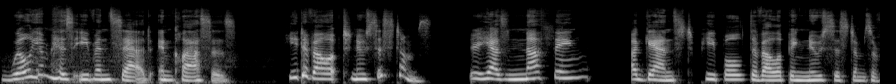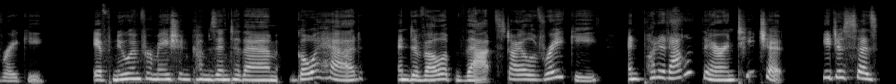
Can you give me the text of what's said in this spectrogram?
William has even said in classes he developed new systems. He has nothing against people developing new systems of Reiki. If new information comes into them, go ahead and develop that style of Reiki and put it out there and teach it. He just says,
